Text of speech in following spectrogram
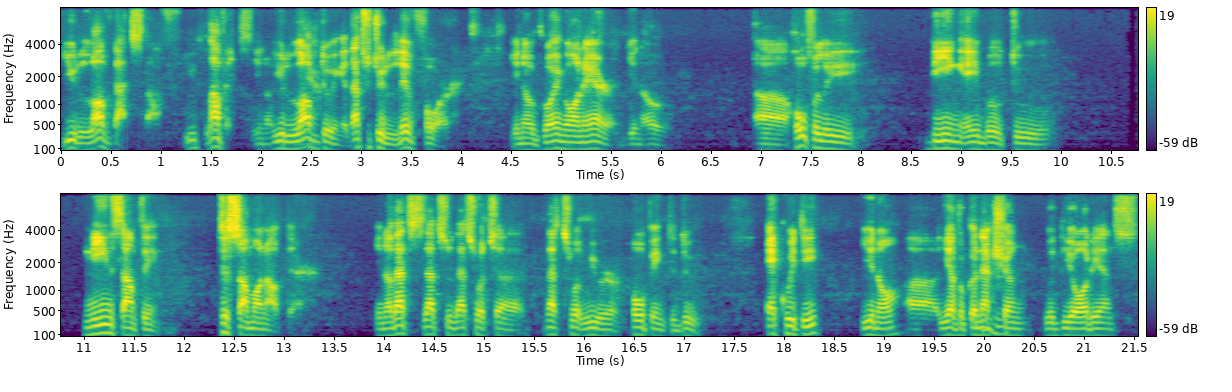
you love that stuff. You love it. You know, you love yeah. doing it. That's what you live for. You know, going on air. You know, uh, hopefully being able to mean something to someone out there. You know, that's that's that's what uh, that's what we were hoping to do. Equity you know uh, you have a connection mm-hmm. with the audience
